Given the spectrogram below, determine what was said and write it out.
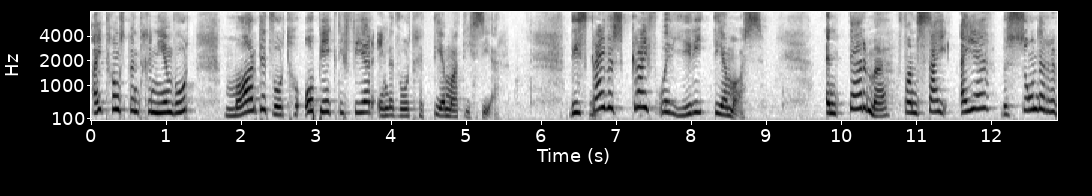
uitgangspunt geneem word, maar dit word geobjektiveer en dit word getematiseer. Die skrywer skryf oor hierdie temas in terme van sy eie besondere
